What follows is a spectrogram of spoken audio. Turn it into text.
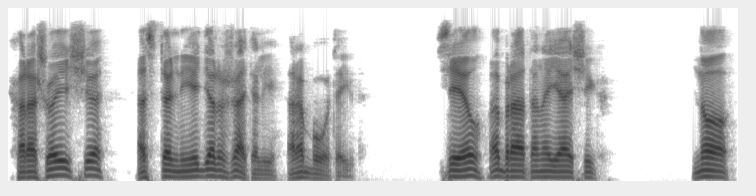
Хорошо еще остальные держатели работают. Сел обратно на ящик. Но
